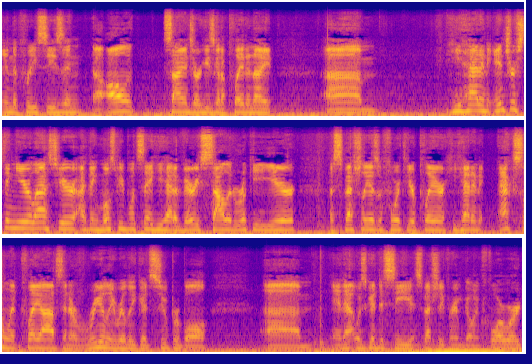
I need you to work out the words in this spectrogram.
in the preseason. Uh, all signs are he's going to play tonight. Um, he had an interesting year last year. I think most people would say he had a very solid rookie year, especially as a fourth year player. He had an excellent playoffs and a really, really good Super Bowl. Um, and that was good to see, especially for him going forward.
